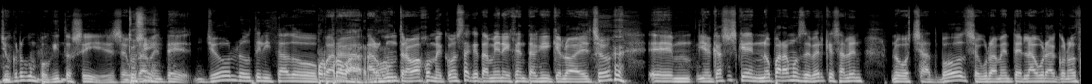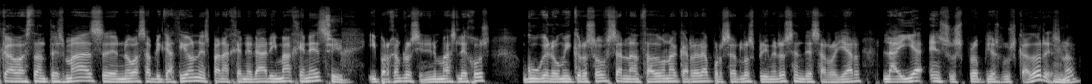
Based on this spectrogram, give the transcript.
yo creo que un poquito sí, seguramente. Yo lo he utilizado para algún trabajo. Me consta que también hay gente aquí que lo ha hecho. Em, y el caso es que no paramos de ver que salen nuevos chatbots. Seguramente Laura conozca bastantes más. Eh, nuevas nuevas aplicaciones para generar imágenes. Y, por ejemplo, sin ir más lejos, Google o Microsoft se han lanzado una carrera por ser los primeros en desarrollar la IA en sus propios buscadores. ¿no?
